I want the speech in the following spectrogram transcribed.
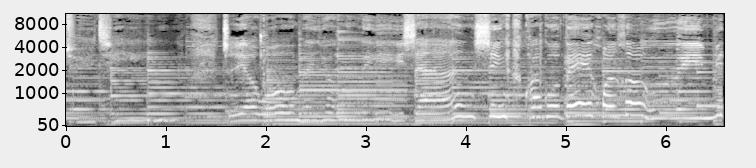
剧情。只要我们用力相信，跨过悲欢后黎明，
